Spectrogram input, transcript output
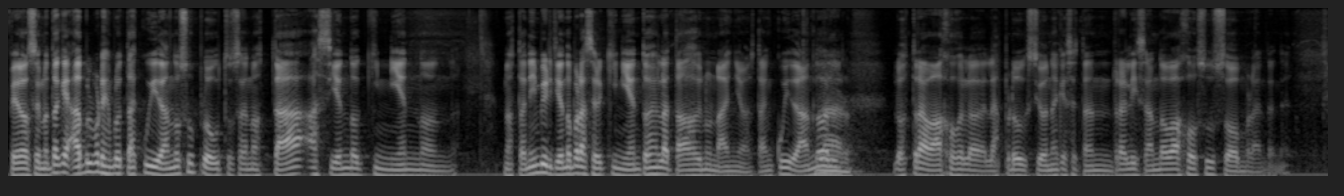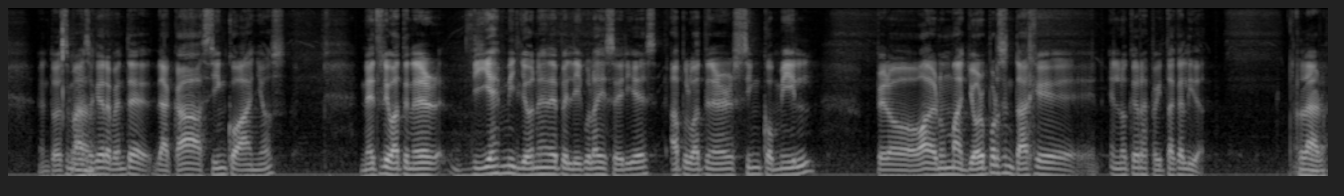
Pero se nota que Apple, por ejemplo, está cuidando sus productos, o sea, no está haciendo 500, no, no están invirtiendo para hacer 500 enlatados en un año, están cuidando el- los trabajos, la- las producciones que se están realizando bajo su sombra, ¿entendés? Entonces me parece que de repente, de acá a 5 años, Netflix va a tener 10 millones de películas y series, Apple va a tener 5 mil, pero va a haber un mayor porcentaje en- lo que respecta a calidad. Claro.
